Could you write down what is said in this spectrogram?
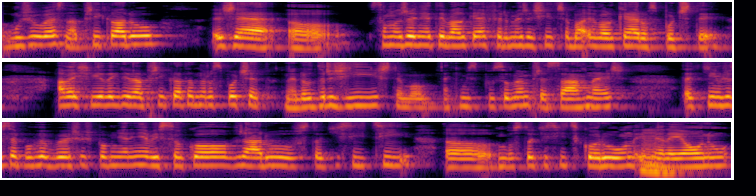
můžu uvést na příkladu, že samozřejmě ty velké firmy řeší třeba i velké rozpočty. A ve chvíli, kdy například ten rozpočet nedodržíš nebo nějakým způsobem přesáhneš, tak tím, že se pohybuješ už poměrně vysoko v řádu 100 tisící uh, nebo 100 tisíc korun hmm. i milionů,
